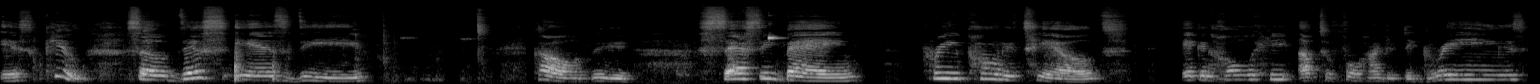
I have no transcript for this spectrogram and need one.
is cute. So this is the called the Sassy Bang pre-ponytailed. It can hold heat up to 400 degrees.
